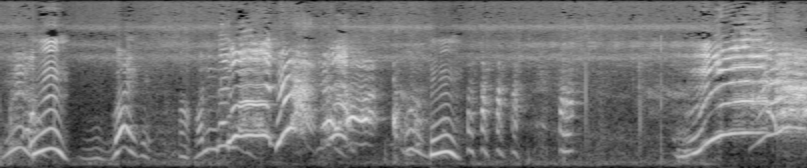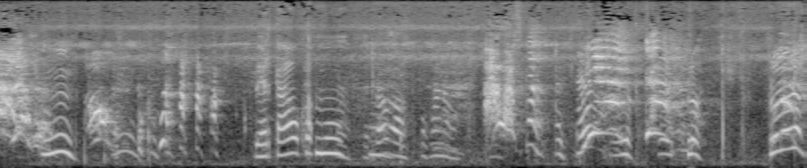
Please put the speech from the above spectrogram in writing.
Hmm. Ah, ninggalin. Hmm. Hmm. Biar tahu kamu. Tahu, oh, ke sana. Loh. Loh, loh, loh.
